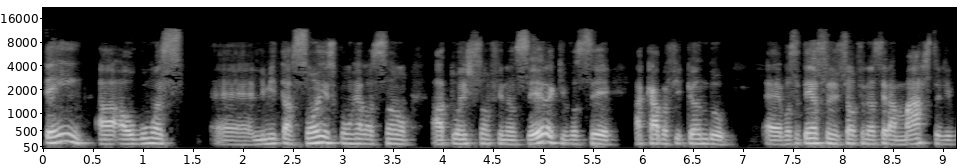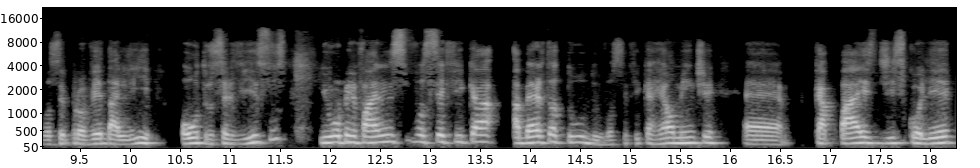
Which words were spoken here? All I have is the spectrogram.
tem a, algumas é, limitações com relação à tua instituição financeira, que você acaba ficando é, você tem a sua instituição financeira master e você provê dali outros serviços, e o Open Finance você fica aberto a tudo, você fica realmente é, capaz de escolher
